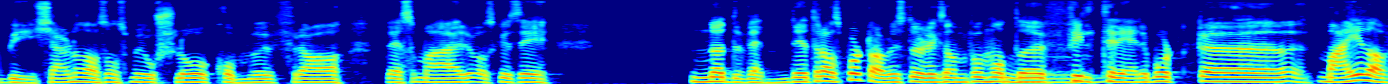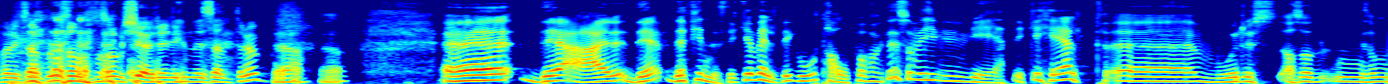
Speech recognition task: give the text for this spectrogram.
bykjerne, da, sånn som i Oslo, kommer fra det som er hva skal vi si, nødvendig transport, da, hvis du liksom på en måte mm. filtrerer bort uh, meg, da, eksempel, som, som kjører inn i sentrum. Ja, ja. Eh, det, er, det, det, finnes det ikke veldig gode tall på, faktisk. Så vi, vet ikke helt eh, hvor altså, liksom,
